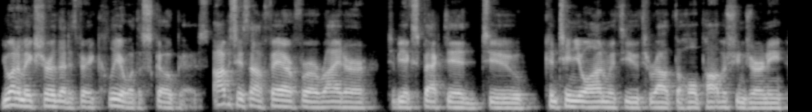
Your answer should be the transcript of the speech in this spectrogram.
you want to make sure that it's very clear what the scope is. Obviously, it's not fair for a writer to be expected to continue on with you throughout the whole publishing journey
